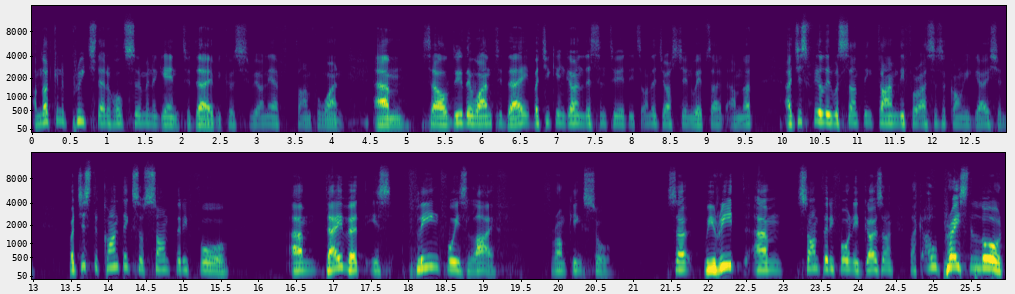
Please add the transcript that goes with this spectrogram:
I'm not going to preach that whole sermon again today because we only have time for one. Um, so I'll do the one today, but you can go and listen to it. It's on the Josh website. I'm not. I just feel it was something timely for us as a congregation. But just the context of Psalm 34, um, David is fleeing for his life from King Saul. So we read um, Psalm 34, and it goes on like, Oh, praise the Lord.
